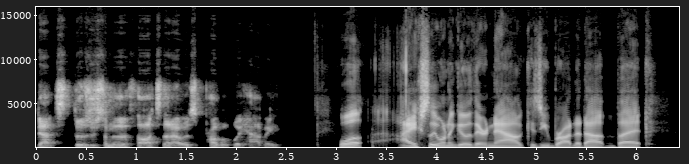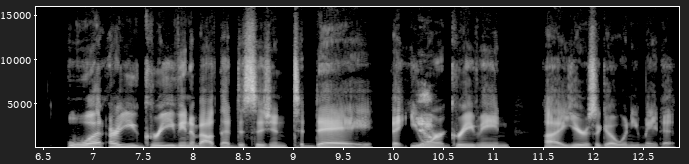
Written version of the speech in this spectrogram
that's those are some of the thoughts that I was probably having. Well, I actually want to go there now because you brought it up, but what are you grieving about that decision today that you yeah. weren't grieving uh, years ago when you made it?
